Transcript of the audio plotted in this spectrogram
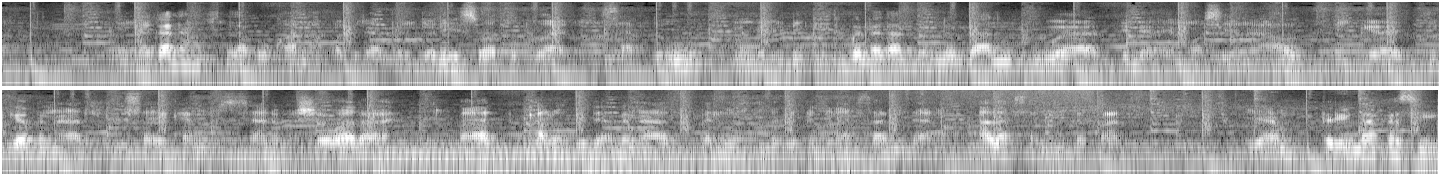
Tindakan yang harus dilakukan apabila terjadi suatu klaim. Satu, menyelidiki kebenaran tuntutan. Dua, tidak emosional. Tiga, jika benar, diselesaikan secara musyawarah. Empat, kalau tidak benar, perlu memberi penjelasan dan alasan yang tepat. Sekian, terima kasih.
